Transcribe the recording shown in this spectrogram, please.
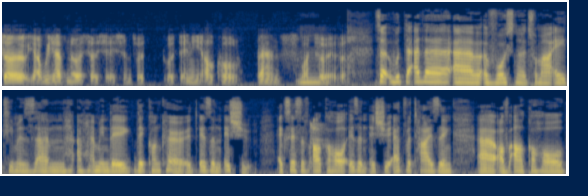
So yeah, we have no associations with, with any alcohol mm. whatsoever. So, with the other uh, voice notes from our A teamers, um, I mean, they, they concur. It is an issue. Excessive alcohol is an issue. Advertising uh, of alcohol,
